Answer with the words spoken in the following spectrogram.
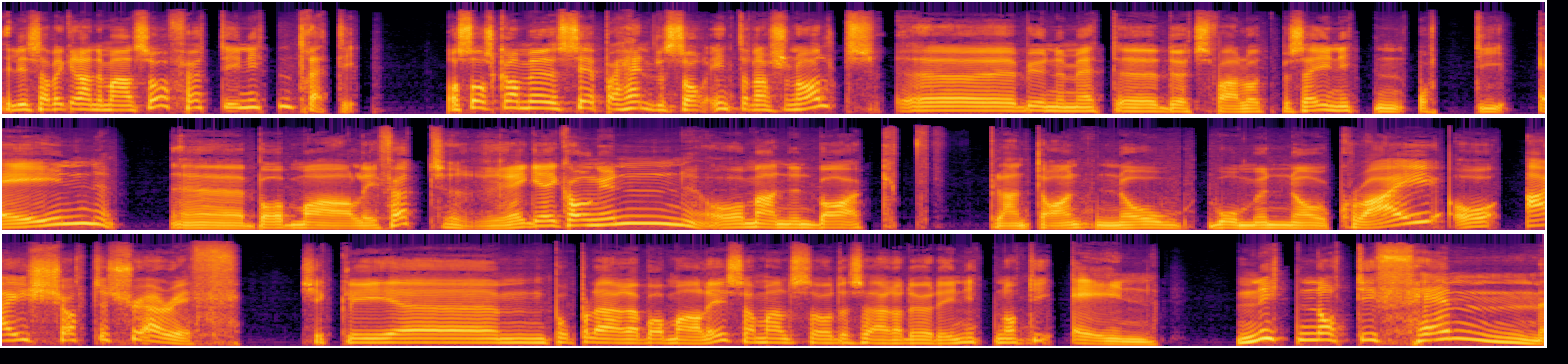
Elisabeth Grannemann altså, født i 1930. Og så skal vi se på hendelser internasjonalt. Uh, begynner med et dødsfall, holdt på seg, i 1981. Eh, Bob Marley født, reggae-kongen, og mannen bak blant annet No Woman No Cry og I Shot the Sheriff. Skikkelig eh, populære Bob Marley, som altså dessverre døde i 1981. 1985.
